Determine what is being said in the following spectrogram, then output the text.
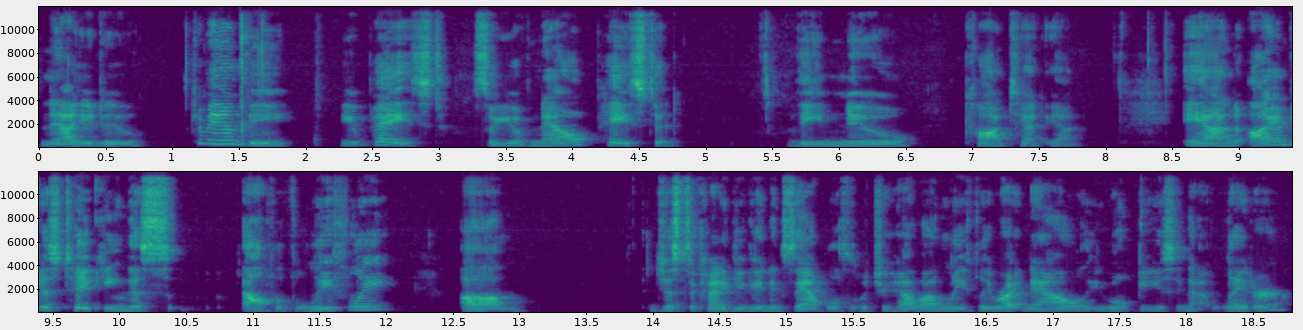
Now you do Command B, you paste. So you have now pasted the new content in. And I am just taking this off of Leafly um, just to kind of give you an example. Is what you have on Leafly right now. You won't be using that later,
